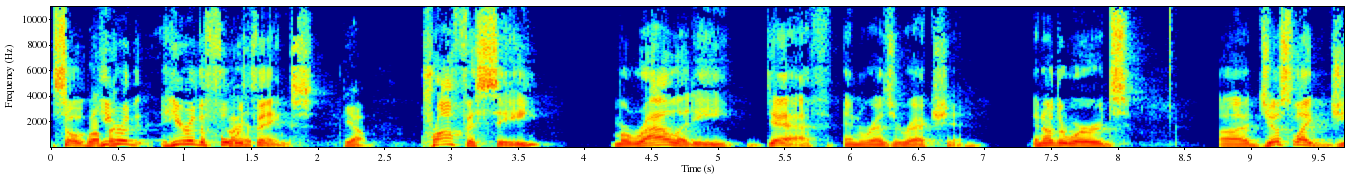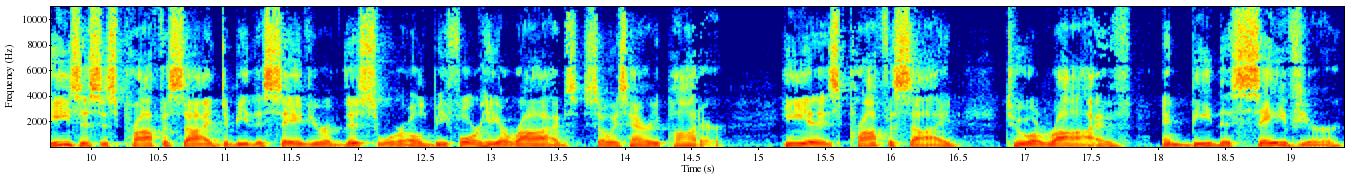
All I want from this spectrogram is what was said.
So Well, here, but- are the, here are the four things: Yeah. prophecy, morality, death, and resurrection. In other words, uh, just like Jesus is prophesied to be the savior of this world before he arrives, so is Harry Potter. He is prophesied to arrive and be the savior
